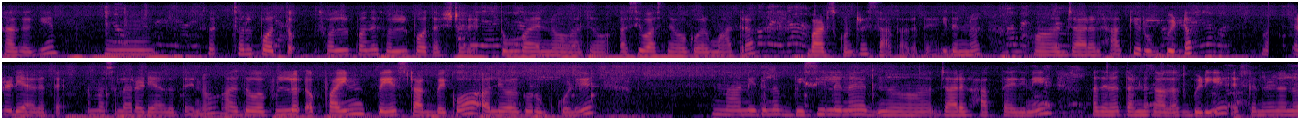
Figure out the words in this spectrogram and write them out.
ಹಾಗಾಗಿ ಸ್ವ- ಸ್ವಲ್ಪ ಹೊತ್ತು, ಸ್ವಲ್ಪ ಅಂದರೆ ಸ್ವಲ್ಪ ಹೊತ್ತು ಅಷ್ಟೇ. ತುಂಬ ಏನು ಅದು ಹಸಿ ವಾಸನೆ ಹೋಗೋವರೆಗೆ ಮಾತ್ರ ಬಾಡಿಸ್ಕೊಂಡ್ರೆ ಸಾಕಾಗುತ್ತೆ. ಇದನ್ನು ಜಾರಲ್ಲಿ ಹಾಕಿ ರುಬ್ಬಿಟ್ಟು ರೆಡಿ ಆಗುತ್ತೆ. ಮಸಾಲ ರೆಡಿ ಆಗುತ್ತೆ ಇನ್ನು. ಅದು ಫುಲ್, ಫೈನ್ ಪೇಸ್ಟ್ ಆಗಬೇಕು. ಅಲ್ಲಿವರೆಗೂ ರುಬ್ಕೊಳ್ಳಿ. ನಾನು ಇದನ್ನು ಬಿಸಿಲೇ ಜಾರಿಗೆ ಹಾಕ್ತಾಯಿದ್ದೀನಿ ಅದನ್ನು ತಣ್ಣಗಾಗಕ್ಕೆ ಬಿಡಿ. ಯಾಕೆಂದರೆ ನಾನು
